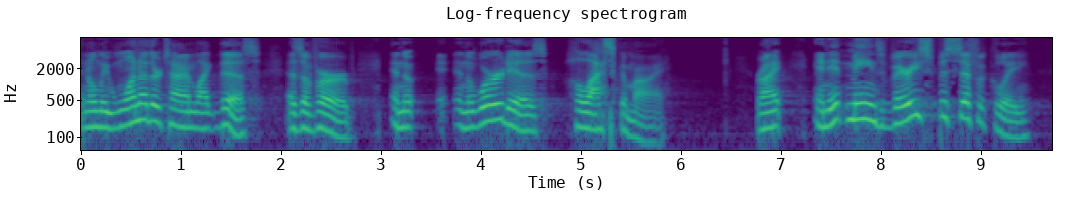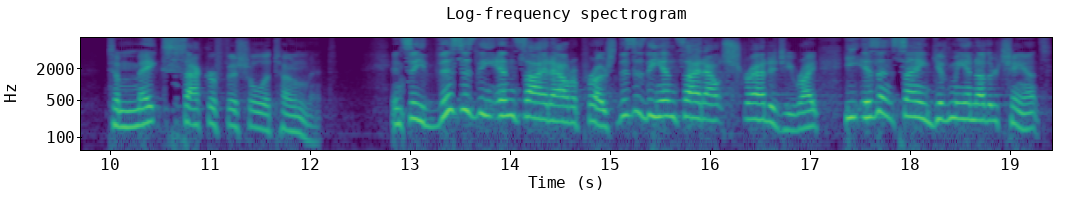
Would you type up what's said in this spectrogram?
and only one other time like this as a verb. And the, and the word is hilaskomai, right? And it means very specifically to make sacrificial atonement. And see, this is the inside out approach. This is the inside out strategy, right? He isn't saying, give me another chance.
